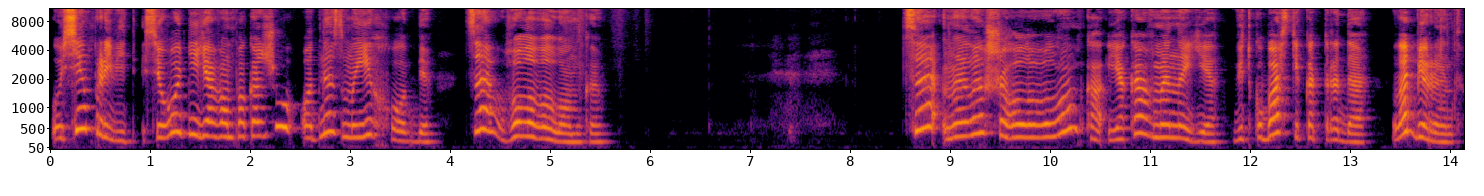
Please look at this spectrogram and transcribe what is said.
Усім привіт! Сьогодні я вам покажу одне з моїх хобі. Це головоломки. Це найлегша головоломка, яка в мене є від Кубастіка 3D. Лабіринт.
